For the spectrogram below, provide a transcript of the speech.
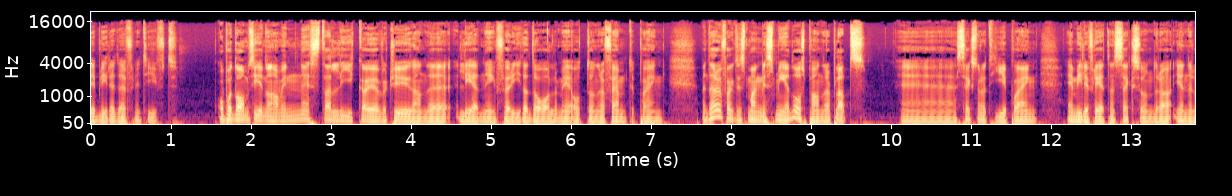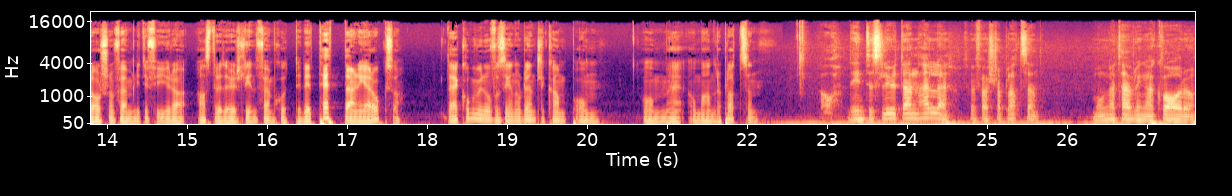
Det blir det definitivt. Och på damsidan har vi nästan lika övertygande ledning för Ida Dahl med 850 poäng. Men där har vi faktiskt Magnus Smedås på andra plats. Eh, 610 poäng. Emilie Fleten 600, Jenny Larsson 594, Astrid Öreslind 570. Det är tätt där nere också. Där kommer vi nog få se en ordentlig kamp om, om, eh, om andra platsen. Ja, det är inte slut än heller för första platsen. Många tävlingar kvar och...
